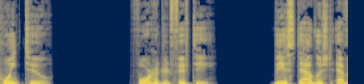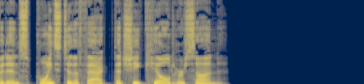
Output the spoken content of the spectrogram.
Point to. 450. The established evidence points to the fact that she killed her son.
